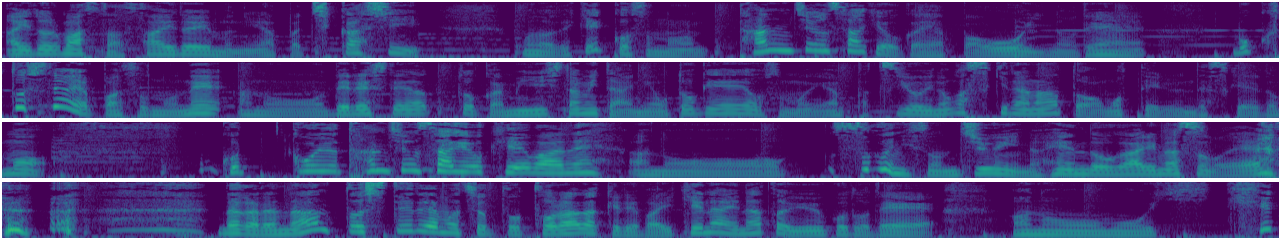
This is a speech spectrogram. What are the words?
アイドルマスターサイド M にやっぱ近しいもので、結構その単純作業がやっぱ多いので、僕としてはやっぱそのね、あの、デレステとか右下みたいに音ゲー要素もやっぱ強いのが好きだなとは思っているんですけれども、こ、こういう単純作業系はね、あのー、すぐにその順位の変動がありますのでだから何としてでもちょっと取らなければいけないなということで、あのー、もう結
